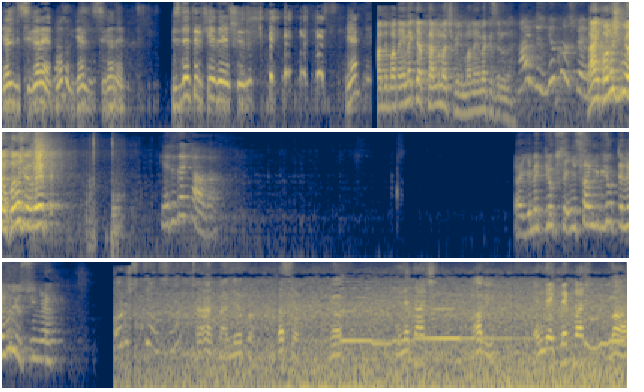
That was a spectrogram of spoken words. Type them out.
Gel bir sigara yak oğlum gel bir sigara yak. Biz de Türkiye'de yaşıyoruz. Hadi bana yemek yap karnım aç benim. Bana yemek hazırla. Hayır düzgün konuş benimle. Ben konuşmuyorum konuşmuyorum. Böyle... Gerizekalı. Ya yemek yoksa insan gibi yok da ne vuruyorsun ya? Oruç tutuyor musunuz? bende yok o. Nasıl? Yok. Millete aç. Yapayım? Elinde ekmek var. Var.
